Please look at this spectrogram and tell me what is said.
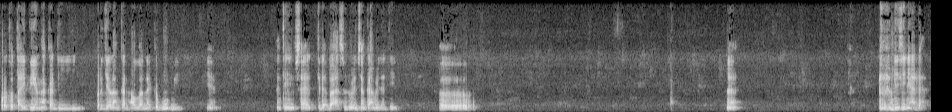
Prototipe yang akan diperjalankan Allah naik ke bumi, ya. Nanti saya tidak bahas dulu insan kamil nanti. Uh, di sini ada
